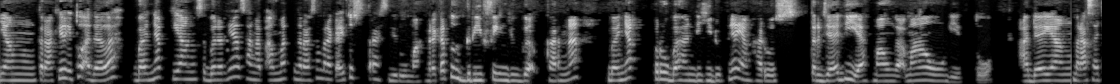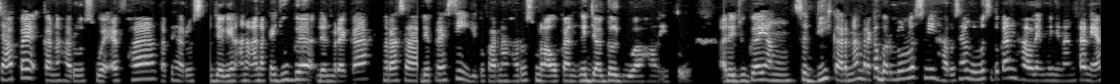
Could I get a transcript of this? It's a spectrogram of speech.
yang terakhir itu adalah banyak yang sebenarnya sangat amat ngerasa mereka itu stres di rumah. Mereka tuh grieving juga karena banyak perubahan di hidupnya yang harus terjadi ya, mau nggak mau gitu ada yang merasa capek karena harus WFH tapi harus jagain anak-anaknya juga dan mereka ngerasa depresi gitu karena harus melakukan ngejagel dua hal itu. Ada juga yang sedih karena mereka baru lulus nih, harusnya lulus itu kan hal yang menyenangkan ya.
